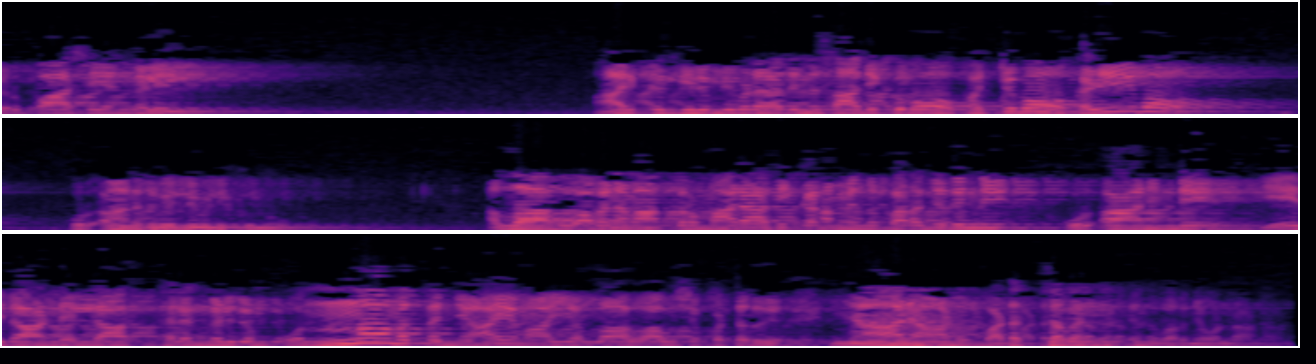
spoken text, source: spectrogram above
ഗർഭാശയങ്ങളിൽ. ആർക്കെങ്കിലും ഇവിടെ അതിന് സാധിക്കുമോ? പറ്റുമോ? കഴിയുമോ? ഖുർആൻ അത് വെല്ലുവിളിക്കുന്നു. അള്ളാഹു അവനെ മാത്രം ആരാധിക്കണം എന്ന് പറഞ്ഞതിന് ഖുർആാനിന്റെ ഏതാണ്ട് എല്ലാ സ്ഥലങ്ങളിലും ഒന്നാമത്തെ ന്യായമായി അള്ളാഹു ആവശ്യപ്പെട്ടത് ഞാനാണ് പടച്ചവൻ എന്ന് പറഞ്ഞുകൊണ്ടാണ്.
